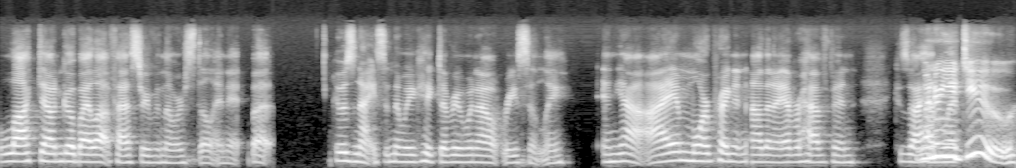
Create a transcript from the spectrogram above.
lockdown go by a lot faster even though we're still in it but it was nice and then we kicked everyone out recently and yeah i am more pregnant now than i ever have been because i when are you due?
